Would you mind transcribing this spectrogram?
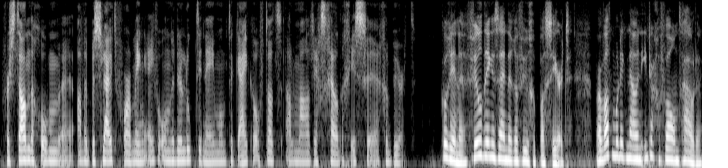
verstandig om alle besluitvorming even onder de loep te nemen om te kijken of dat allemaal rechtsgeldig is gebeurd. Corinne, veel dingen zijn de revue gepasseerd. Maar wat moet ik nou in ieder geval onthouden?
